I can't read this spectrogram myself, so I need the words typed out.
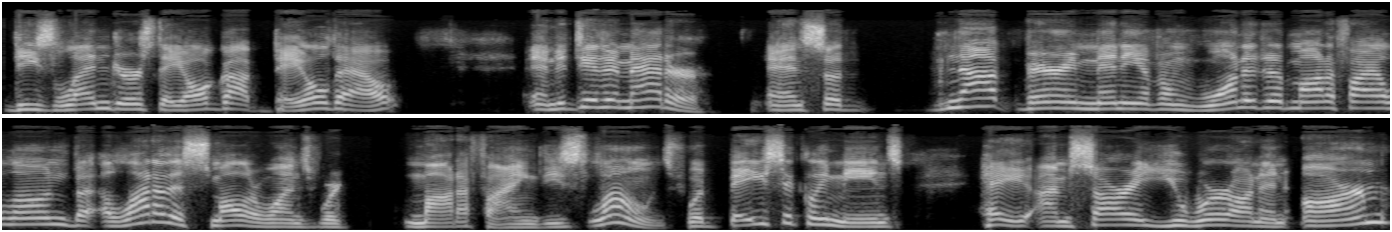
These lenders, they all got bailed out and it didn't matter. And so not very many of them wanted to modify a loan, but a lot of the smaller ones were modifying these loans, what basically means, hey, I'm sorry you were on an arm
